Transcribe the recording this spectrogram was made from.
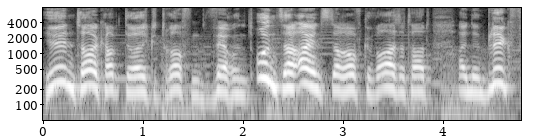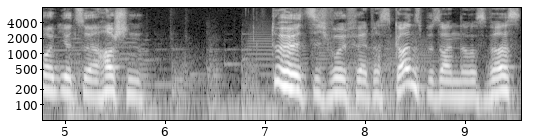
Jeden Tag habt ihr euch getroffen, während unser Eins darauf gewartet hat, einen Blick von ihr zu erhaschen. Du hältst dich wohl für etwas ganz Besonderes, was?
